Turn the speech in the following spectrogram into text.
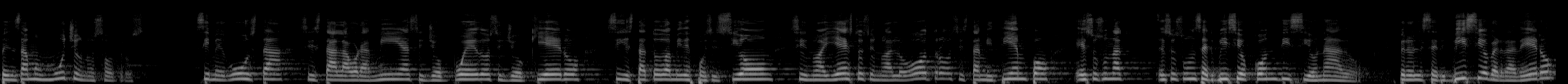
pensamos mucho en nosotros si me gusta, si está la hora mía, si yo puedo, si yo quiero, si está todo a mi disposición, si no hay esto, si no hay lo otro, si está mi tiempo. Eso es, una, eso es un servicio condicionado. Pero el servicio verdadero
